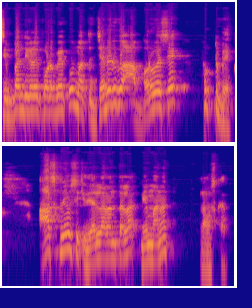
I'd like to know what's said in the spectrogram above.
ಸಿಬ್ಬಂದಿಗಳಿಗೆ ಕೊಡಬೇಕು ಮತ್ತು ಜನರಿಗೂ ಆ ಭರವಸೆ ಹುಟ್ಟಬೇಕು. ಆಸ್ಕ್ ನ್ಯೂಸ್ ಇದೆಲ್ಲರಂತಲ್ಲ ನಿಮ್ಮ ನಮಸ್ಕಾರ.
